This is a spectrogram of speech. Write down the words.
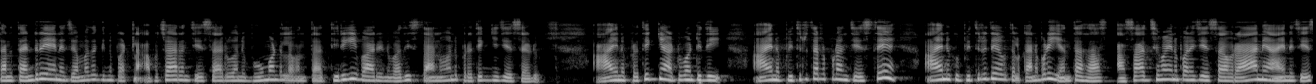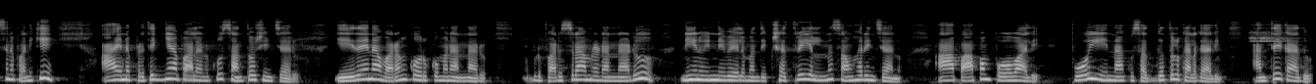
తన తండ్రి అయిన జమదగ్ని పట్ల అపచారం చేశారు అని భూమండలమంతా తిరిగి వారిని వధిస్తాను అని ప్రతిజ్ఞ చేశాడు. ఆయన ప్రతిజ్ఞ అటువంటిది. ఆయన పితృతర్పణం చేస్తే ఆయనకు పితృదేవతలు కనబడి ఎంత అసాధ్యమైన పని చేశావురా అని ఆయన చేసిన పనికి ఆయన ప్రతిజ్ఞాపాలనకు సంతోషించారు. ఏదైనా వరం కోరుకోమని అన్నారు. ఇప్పుడు పరశురాముడు అన్నాడు నేను ఇన్ని వేల మంది క్షత్రియులను సంహరించాను. ఆ పాపం పోవాలి. పోయి నాకు సద్గతులు కలగాలి. అంతేకాదు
